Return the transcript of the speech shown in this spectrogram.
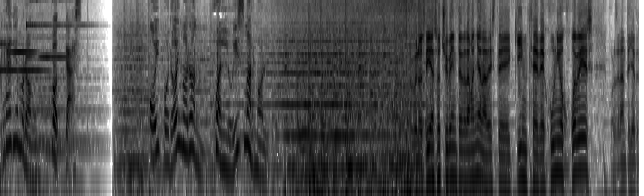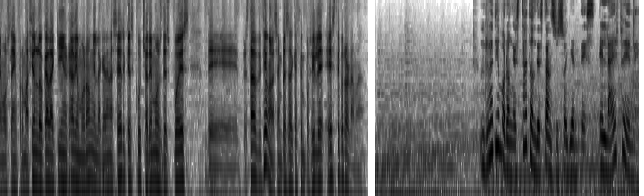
Radio Morón, podcast. Hoy por hoy Morón, Juan Luis Mármol. buenos días, 8 y 20 de la mañana de este 15 de junio, jueves. Por delante ya tenemos la información local aquí en Radio Morón, en la cadena SER, que escucharemos después de prestar atención a las empresas que hacen posible este programa. Radio Morón está donde están sus oyentes, en la FM,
